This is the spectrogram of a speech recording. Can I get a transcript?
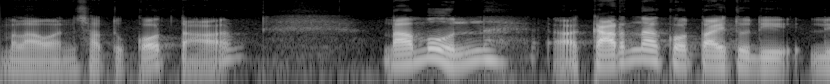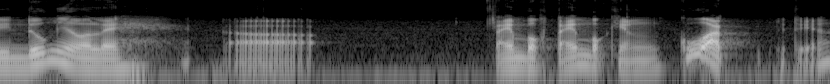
melawan satu kota, namun uh, karena kota itu dilindungi oleh uh, tembok-tembok yang kuat, gitu ya,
